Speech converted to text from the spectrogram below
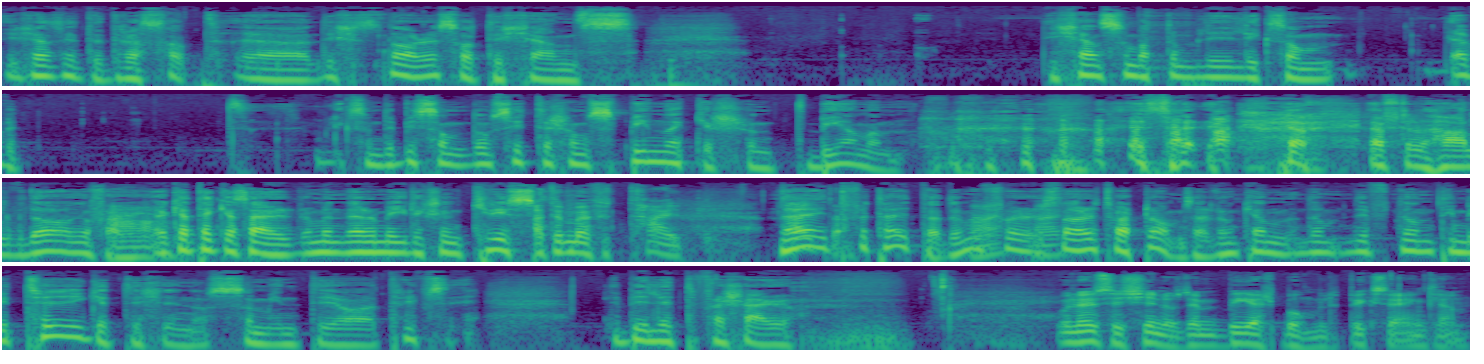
Det känns inte dressat. Eh, det är snarare så att det känns, det känns som att de blir liksom, jag vet, liksom det blir som, de sitter som spinnakers runt benen. här, efter en halv dag ungefär. Ja. Jag kan tänka så här, när de är liksom krisp. Att de är för tight? nej, inte för tajta. De är Nej, för, nej. snarare tvärtom. Så här, de kan, de, det är någonting med tyget i chinos som inte jag trivs i. Det blir lite för så här, Och när du säger chinos, det är en beige bomullsbyxa egentligen.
